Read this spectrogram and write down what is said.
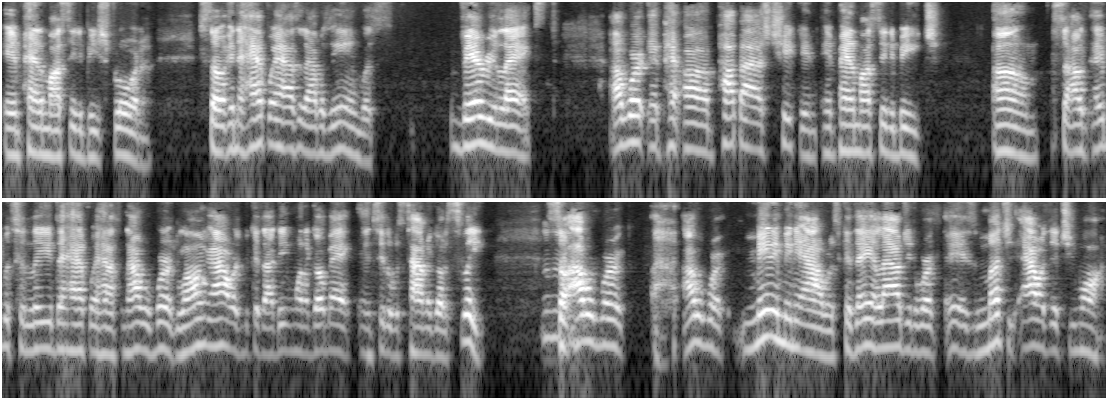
in Panama City Beach, Florida. So in the halfway house that I was in was very relaxed I worked at uh, Popeye's Chicken in Panama City Beach. Um, so I was able to leave the halfway house and I would work long hours because I didn't want to go back until it was time to go to sleep. Mm-hmm. So I would work, I would work many, many hours because they allowed you to work as much hours that you want.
